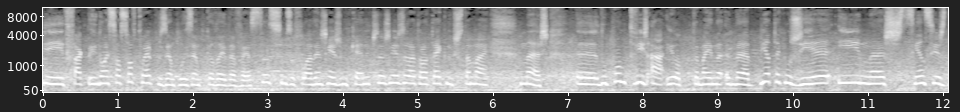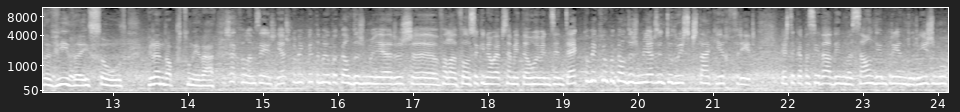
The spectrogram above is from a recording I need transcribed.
e de facto, e não é só software, por exemplo, o exemplo que eu dei da Vesta, estamos a falar de engenheiros mecânicos, de engenheiros eletrotécnicos também, mas uh, do ponto de vista, ah, eu também na, na, biotecnologia e nas ciências da vida e saúde, grande oportunidade. Já que falamos em engenheiros, como é que vê também o papel das mulheres, uh, falou-se aqui na Web Summit da Women's in Tech, como é que vê o papel das mulheres em tudo isto que está aqui a referir? Esta capacidade de inovação, de empreendedorismo,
